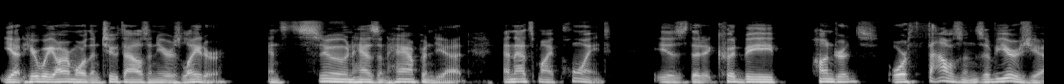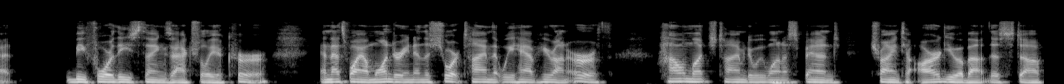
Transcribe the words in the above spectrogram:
yet here we are more than 2,000 years later, and soon hasn't happened yet. And that's my point is that it could be hundreds or thousands of years yet before these things actually occur. And that's why I'm wondering in the short time that we have here on earth, how much time do we want to spend trying to argue about this stuff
